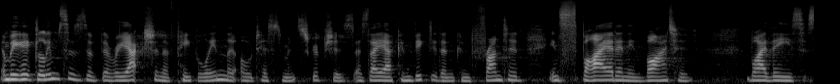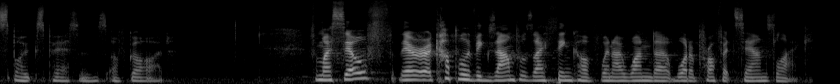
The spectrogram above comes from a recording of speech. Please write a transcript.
And we get glimpses of the reaction of people in the Old Testament scriptures as they are convicted and confronted, inspired and invited by these spokespersons of God. For myself, there are a couple of examples I think of when I wonder what a prophet sounds like.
